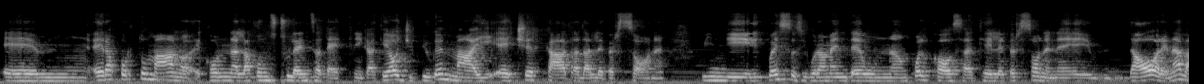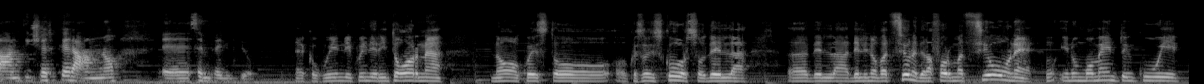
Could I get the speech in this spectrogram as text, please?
e, e rapporto umano e con la consulenza tecnica che oggi più che mai è cercata dalle persone. Quindi questo sicuramente è un qualcosa che le persone ne, da ora in avanti cercheranno eh, sempre di più. Ecco, quindi, quindi ritorna no, questo, questo, discorso della, uh, della, dell'innovazione, della formazione in un momento in cui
